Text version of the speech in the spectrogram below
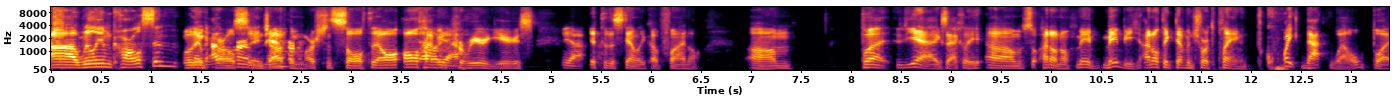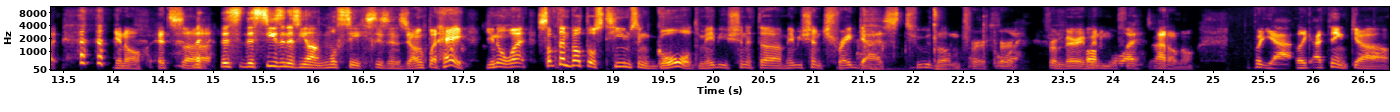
Uh, William Karlsson, William like, Karlsson, Jonathan Marchessault, all, all Oh, having yeah. career years. Yeah. Get to the Stanley Cup final. Um, but yeah, exactly. Um, so I don't know. Maybe, maybe I don't think Devin Short's playing quite that well, but you know, it's uh this this season is young. We'll see. season is young. But hey, you know what? Something about those teams in gold. Maybe you shouldn't uh maybe you shouldn't trade guys to them for for, boy. for very Oh, minimal I don't know. But yeah, like I think uh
